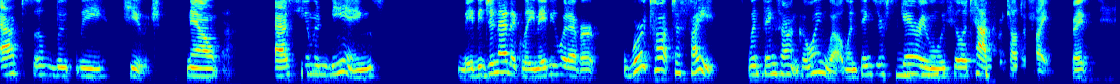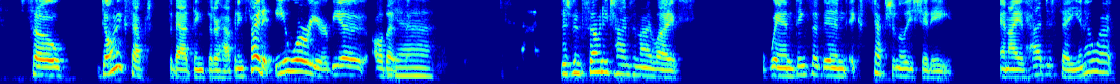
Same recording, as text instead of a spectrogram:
absolutely huge. Now as human beings maybe genetically maybe whatever we're taught to fight when things aren't going well, when things are scary, mm-hmm. when we feel attacked, we're taught to fight, right? So don't accept the bad things that are happening. Fight it. Be a warrior. Be a all those yeah. things. There's been so many times in my life when things have been exceptionally shitty, and I have had to say, you know what?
